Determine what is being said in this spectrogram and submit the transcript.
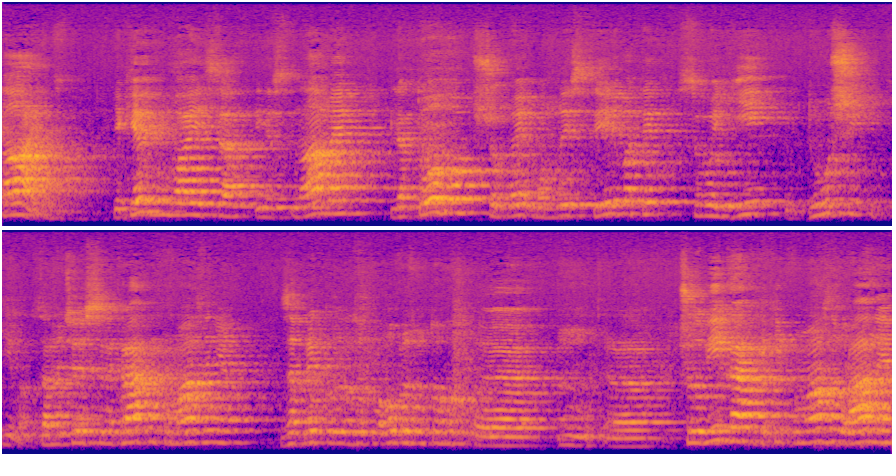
таїнств, яке відбувається із нами для того, щоб ми могли зцілювати свої душі і тіло. Саме через семикратне помазання, за прикладом, за образом того е, е, чоловіка, який помазав рани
